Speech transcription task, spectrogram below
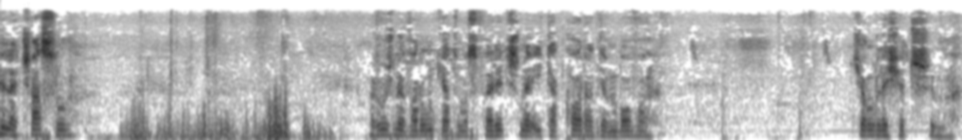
tyle czasu, różne warunki atmosferyczne i ta kora dębowa ciągle się trzyma.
